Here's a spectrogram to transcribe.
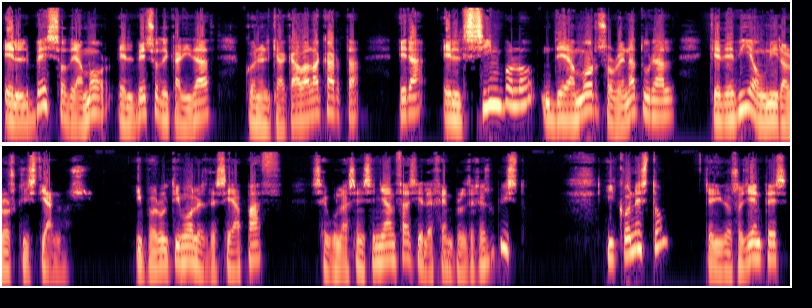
el beso de amor, el beso de caridad con el que acaba la carta, era el símbolo de amor sobrenatural que debía unir a los cristianos. Y por último les desea paz, según las enseñanzas y el ejemplo de Jesucristo. Y con esto, queridos oyentes,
